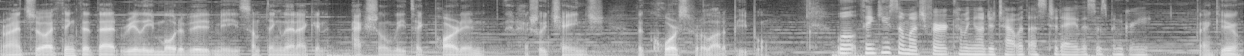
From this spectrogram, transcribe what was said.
All right, so I think that that really motivated me, something that I can actually take part in and actually change the course for a lot of people. Well, thank you so much for coming on to chat with us today. This has been great. Thank you.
